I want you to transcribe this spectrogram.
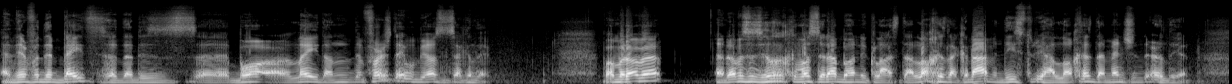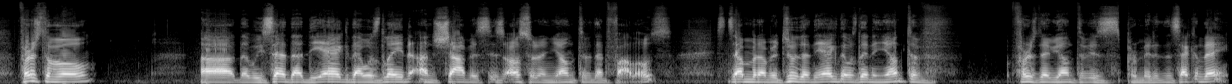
And therefore the bait that is uh, bore, laid on the first day will be also the second day. And Rava says, Hilchach Kavos Rabbi Honi class. The halach is like Rav in these three halachas that I mentioned earlier. First of all, uh, that we said that the egg that was laid on Shabbos is also in Yontiv that follows. Number two, that the egg that was laid in Yontiv, first day of Yontiv is permitted the second day.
